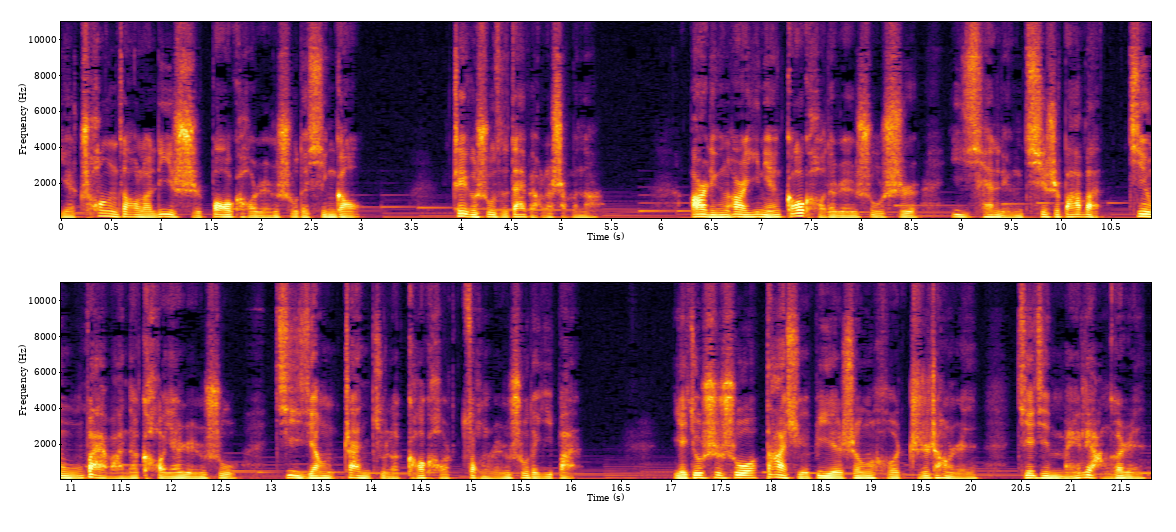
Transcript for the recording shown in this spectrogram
也创造了历史报考人数的新高，这个数字代表了什么呢？二零二一年高考的人数是一千零七十八万，近五百万的考研人数即将占据了高考总人数的一半，也就是说，大学毕业生和职场人接近每两个人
